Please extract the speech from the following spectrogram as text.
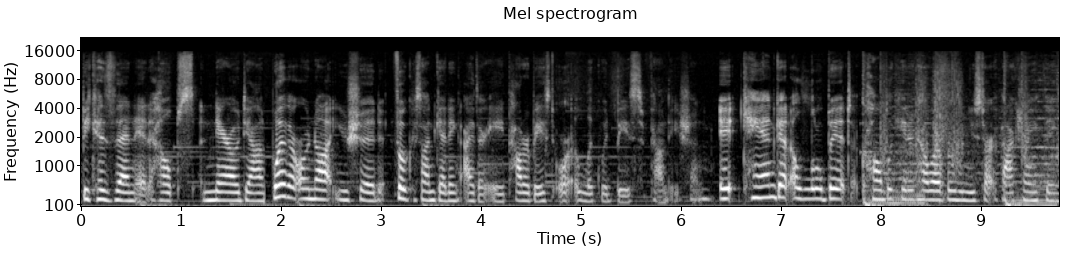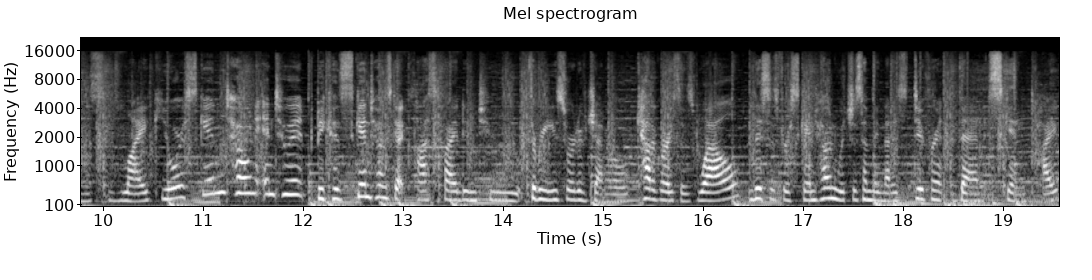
because then it helps narrow down whether or not you should focus on getting either a powder-based or a liquid-based foundation. It can get a little bit complicated, however, when you start factoring things like your skin tone into it because skin tones get classified into three sort of general categories as well. This is for skin tone, which is something that is different than skin type,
